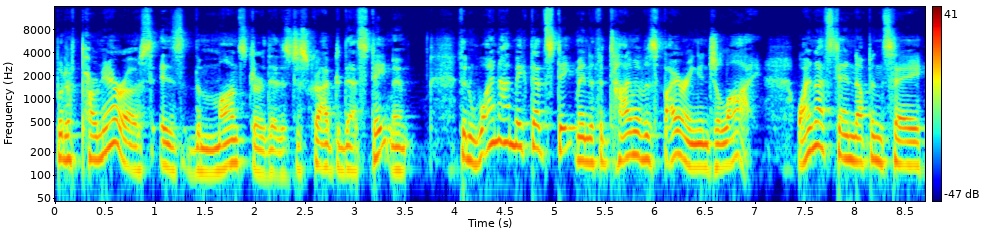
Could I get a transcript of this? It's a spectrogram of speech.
But if Parneros is the monster that is described in that statement, then why not make that statement at the time of his firing in July? Why not stand up and say,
